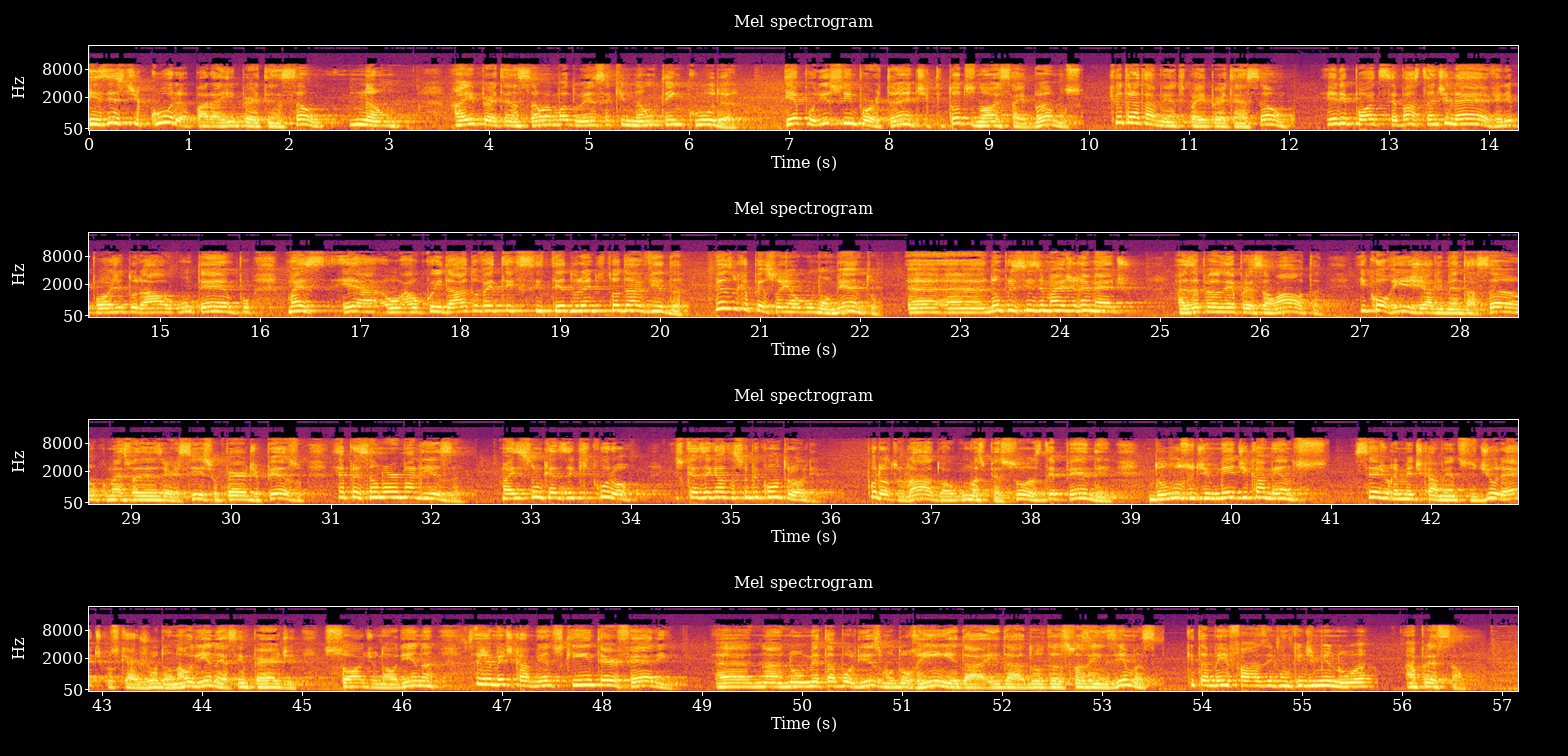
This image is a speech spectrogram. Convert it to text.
Existe cura para a hipertensão? Não. A hipertensão é uma doença que não tem cura. E é por isso importante que todos nós saibamos que o tratamento para hipertensão ele pode ser bastante leve, ele pode durar algum tempo, mas é, o, cuidado vai ter que se ter durante toda a vida. Mesmo que a pessoa em algum momento é, é, não precise mais de remédio. Às vezes a pessoa tem a pressão alta e corrige a alimentação, começa a fazer exercício, perde peso e a pressão normaliza. Mas isso não quer dizer que curou. Isso quer dizer que ela está sob controle. Por outro lado, algumas pessoas dependem do uso de medicamentos, sejam medicamentos diuréticos que ajudam na urina e assim perde sódio na urina, sejam medicamentos que interferem eh, na, no metabolismo do rim e, da, e da, do, das suas enzimas, que também fazem com que diminua a pressão.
